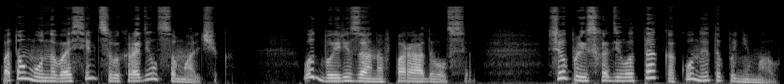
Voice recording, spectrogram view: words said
Потом у Новосельцевых родился мальчик. Вот бы и Рязанов порадовался. Все происходило так, как он это понимал.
